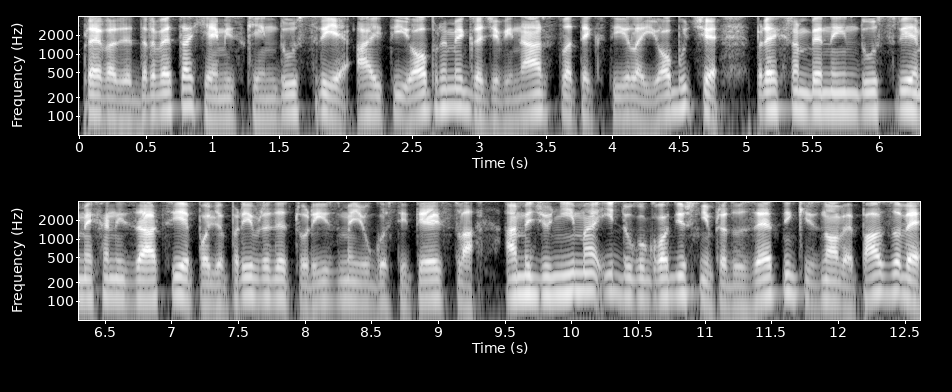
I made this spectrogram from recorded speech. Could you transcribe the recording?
prerade drveta, hemijske industrije, IT opreme, građevinarstva, tekstila i obuće, prehrambene industrije, mehanizacije, poljoprivrede, turizma turizma i ugostiteljstva, a među njima i dugogodišnji preduzetnik iz Nove Pazove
